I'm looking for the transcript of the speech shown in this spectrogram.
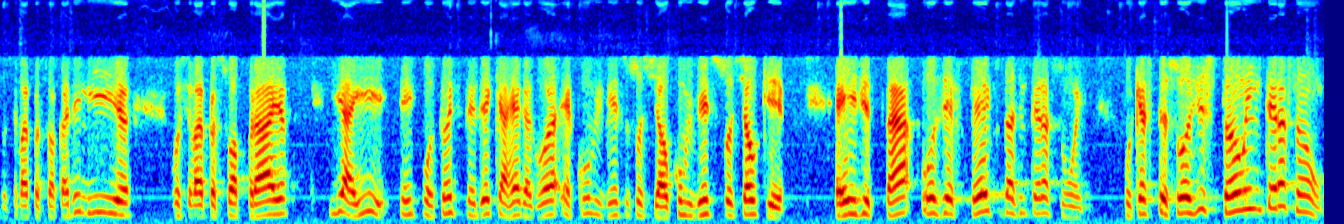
você vai para sua academia, você vai para sua praia. E aí é importante entender que a regra agora é convivência social. Convivência social o quê? É evitar os efeitos das interações, porque as pessoas estão em interação.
